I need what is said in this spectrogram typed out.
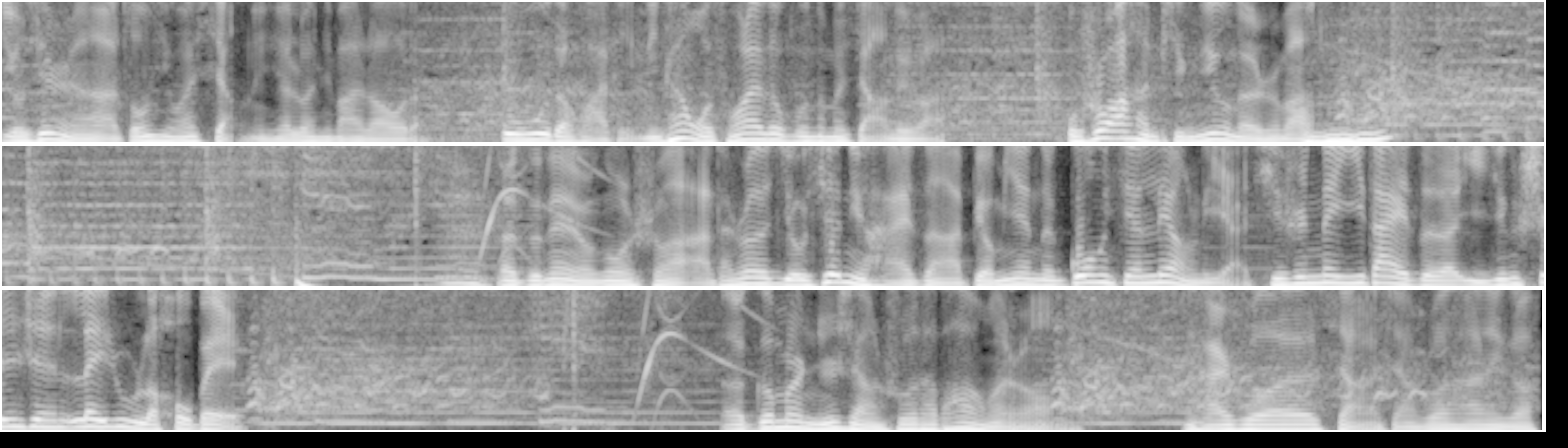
有些人啊，总喜欢想那些乱七八糟的、污的话题。你看我从来都不那么想，对吧？我说话很平静的，是吗？呃，昨天有人跟我说啊，他说有些女孩子啊，表面的光鲜亮丽啊，其实内衣带子已经深深勒入了后背。呃，哥们儿，你是想说她胖吗？是吧？你还是说想想说她那个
